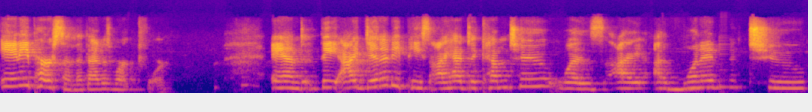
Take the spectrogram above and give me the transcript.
any person that that has worked for? And the identity piece I had to come to was I, I wanted to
